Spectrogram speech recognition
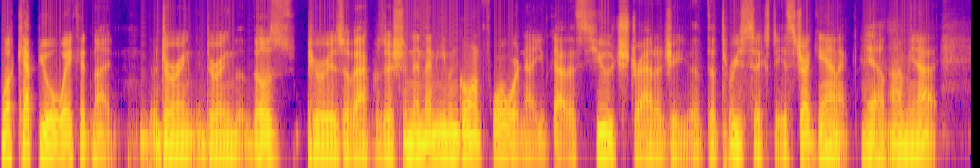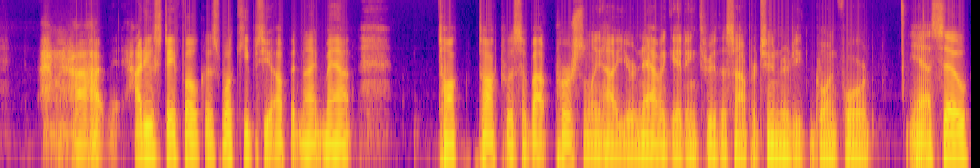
What kept you awake at night during during those periods of acquisition, and then even going forward? Now you've got this huge strategy, the 360. It's gigantic. Yeah. I mean, I, how, how do you stay focused? What keeps you up at night, Matt? Talk talk to us about personally how you're navigating through this opportunity going forward. Yeah. So,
